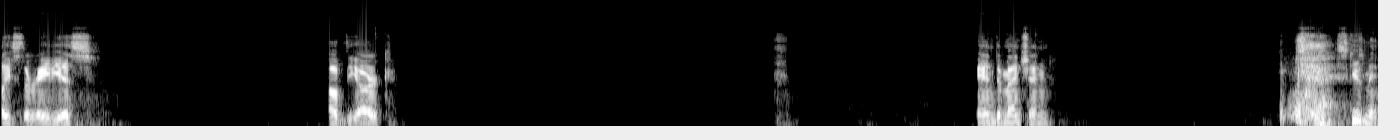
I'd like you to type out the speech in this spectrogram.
Place the radius of the arc and dimension excuse me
